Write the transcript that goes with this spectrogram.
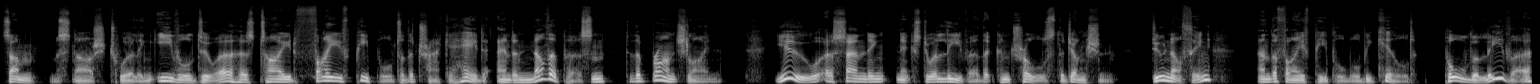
Some moustache twirling evildoer has tied five people to the track ahead and another person to the branch line. You are standing next to a lever that controls the junction. Do nothing, and the five people will be killed. Pull the lever,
